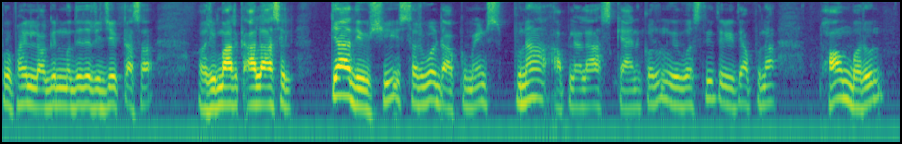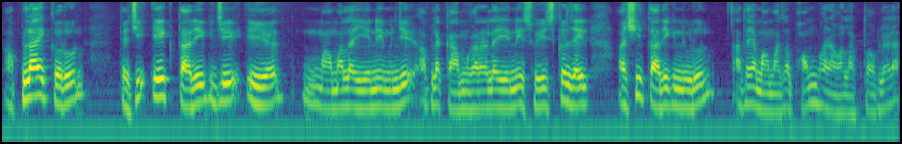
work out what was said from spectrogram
प्रोफाईल लॉग इनमध्ये जर रिजेक्ट असा रिमार्क आला असेल त्या दिवशी सर्व डॉक्युमेंट्स पुन्हा आपल्याला स्कॅन करून व्यवस्थितरित्या पुन्हा फॉर्म भरून अप्लाय करून त्याची एक तारीख जे ये मामाला येणे म्हणजे आपल्या कामगाराला येणे सोयीस्कर जाईल अशी तारीख निवडून आता या मामाचा फॉर्म भरावा लागतो आपल्याला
